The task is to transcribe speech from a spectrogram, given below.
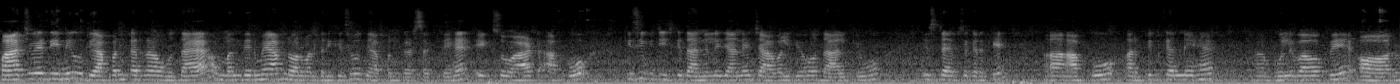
पाँचवें दिन ही उद्यापन करना होता है और मंदिर में आप नॉर्मल तरीके से उद्यापन कर सकते हैं। 108 आपको किसी भी चीज़ के दाने ले जाने हैं चावल के हो दाल के हो इस टाइप से करके आपको अर्पित करने हैं भोले बाबा पे और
